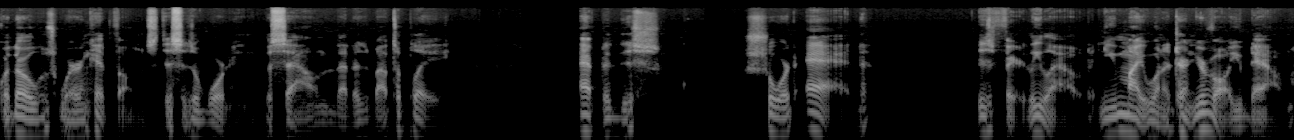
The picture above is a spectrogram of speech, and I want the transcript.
For those wearing headphones, this is a warning. The sound that is about to play after this short ad is fairly loud, and you might want to turn your volume down.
